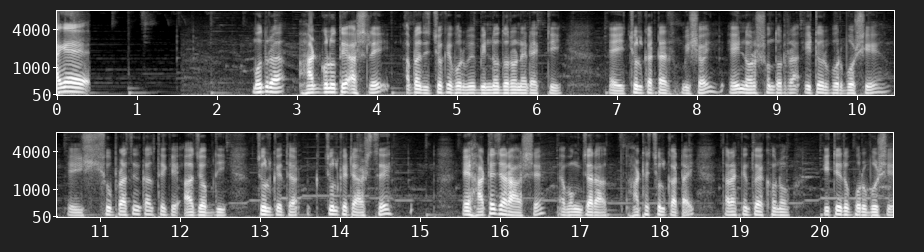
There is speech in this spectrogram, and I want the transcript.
আগে বন্ধুরা, হাটগুলোতে আসলে আপনাদের চোখে পড়বে ভিন্ন ধরনের একটি এই চুল কাটার বিষয়। এই নরসুন্দররা এটার উপর বসিয়ে এই সুপ্রাচীনকাল থেকে আজ অবধি চুল কেটে চুল কেটে আসছে। এই হাটে যারা আসে এবং যারা হাটে চুল কাটায়, তারা কিন্তু এখনও ইটের উপর বসে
